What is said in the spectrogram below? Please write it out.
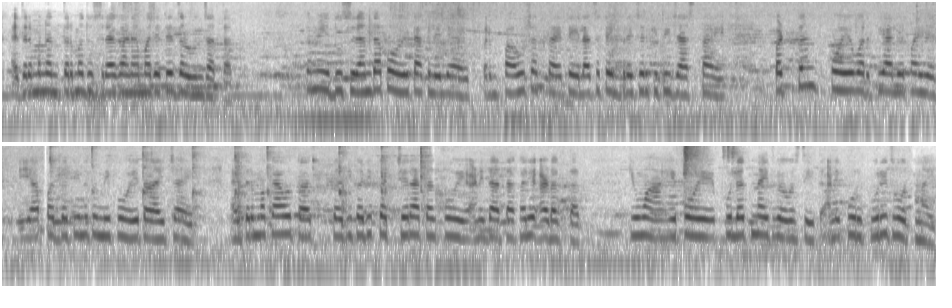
नाहीतर मग नंतर मग दुसऱ्या गाण्यामध्ये ते जळून जातात. तर मी दुसऱ्यांदा पोहे टाकलेले आहेत पण पाहू शकताय तेलाचं टेम्परेचर किती जास्त आहे. पटकन पोहे वरती आले पाहिजेत या पद्धतीने तुम्ही पोहे तळायचे आहेत. नाहीतर मग काय होतात कधी कधी कच्चे राहतात पोहे आणि दाताखाली अडकतात. किंवा हे पोहे फुलत नाहीत व्यवस्थित आणि कुरकुरीत होत नाहीत.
